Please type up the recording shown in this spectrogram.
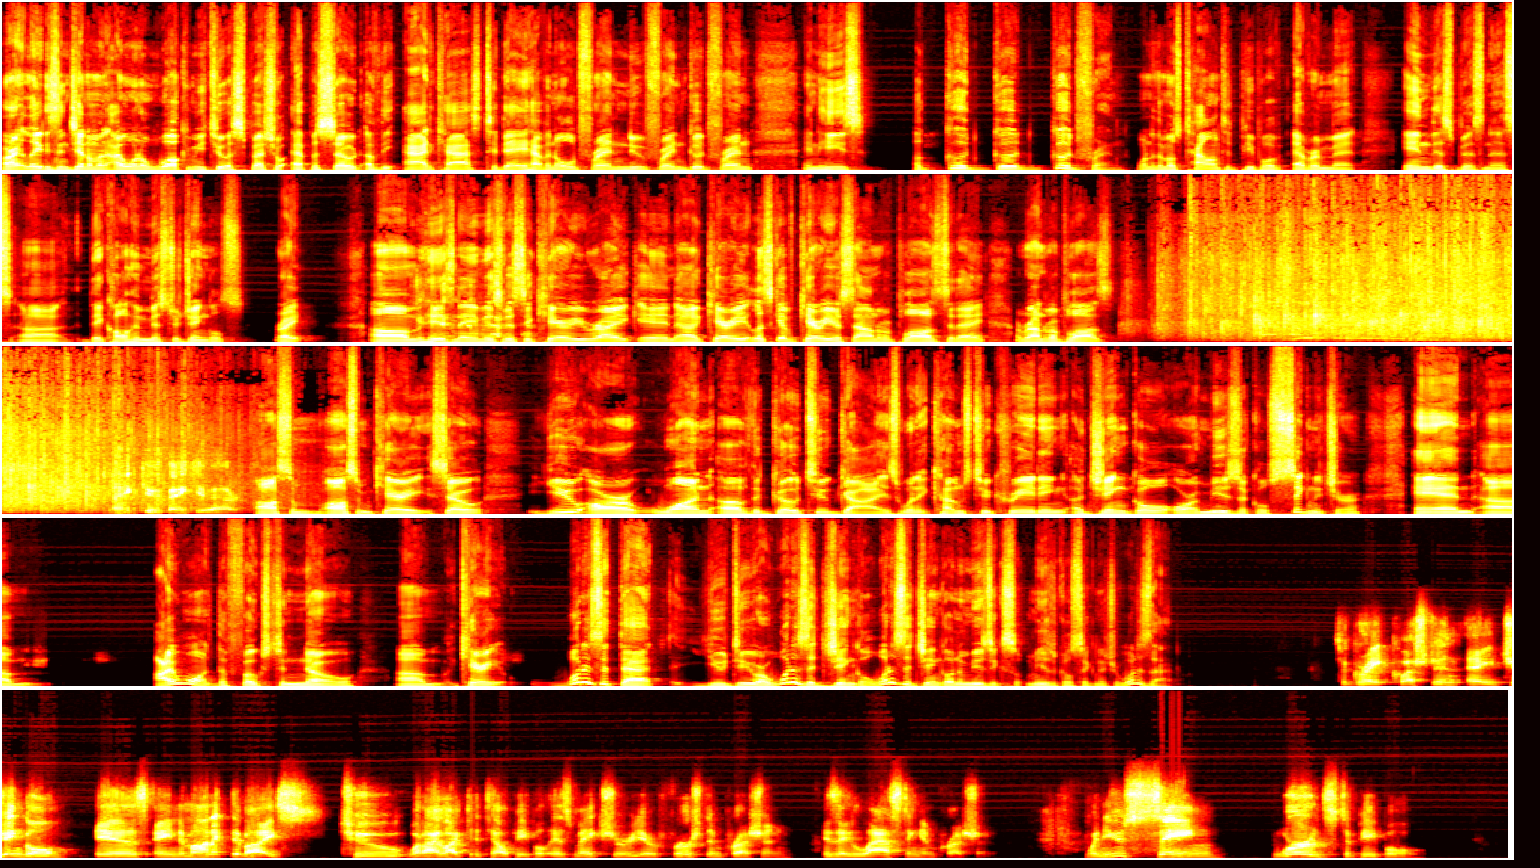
All right, ladies and gentlemen, I want to welcome you to a special episode of the Adcast. Today, I have an old friend, new friend, good friend, and he's a good, good, good friend. One of the most talented people I've ever met in this business. Uh, they call him Mr. Jingles, right? Um, his name is Mr. Cary Reich. And uh, Cary, let's give Cary a sound of applause today. A round of applause. Thank you, thank you, Eric. Awesome, awesome, Cary. So you are one of the go-to guys when it comes to creating a jingle or a musical signature, and um, I want the folks to know, um, Cary, what is it that you do, or what is a jingle? What is a jingle in a music musical signature? What is that? It's a great question. A jingle is a mnemonic device to what I like to tell people is make sure your first impression is a lasting impression. When you sing words to people,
